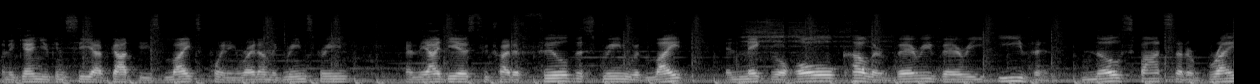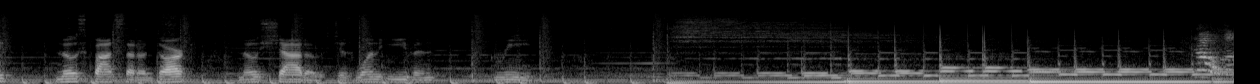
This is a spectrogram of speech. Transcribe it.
And again, you can see I've got these lights pointing right on the green screen. And the idea is to try to fill the screen with light and make the whole color very, very even. No spots that are bright no spots that are dark, no shadows, just one even green. 那我们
